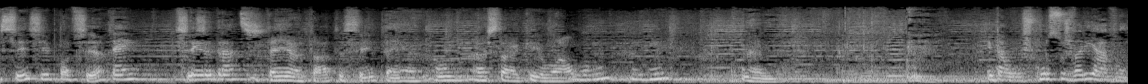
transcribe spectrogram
Sim, sim, pode ser. Tem? Sim, tem retratos? Tem retratos, sim, tem. Um, está aqui o um álbum. Uhum. Uhum. Um. Então, os cursos variavam?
